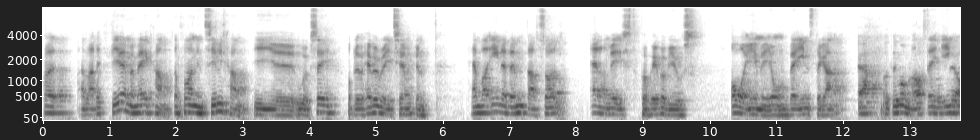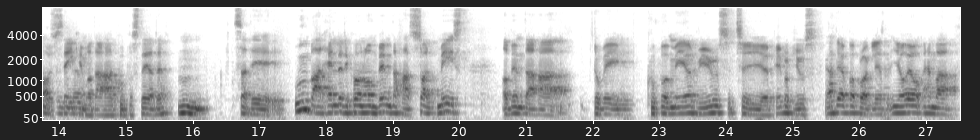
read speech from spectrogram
hvad var det fjerde MMA-kamp, der får han en titelkamp i øh, UFC og blev heavyweight champion. Han var en af dem, der solgt allermest på pay-per-views. Over 1 million hver eneste gang. Ja, og det må man også. Der er ingen UFC-kæmper, der har kunne præstere det. Mm. Så det, umiddelbart handler det kun om, hvem der har solgt mest, og hvem der har, du ved, kunne få mere views til uh, pay-per-views. Ja. Derfor Brock Lesnar. Jo, jo, han var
